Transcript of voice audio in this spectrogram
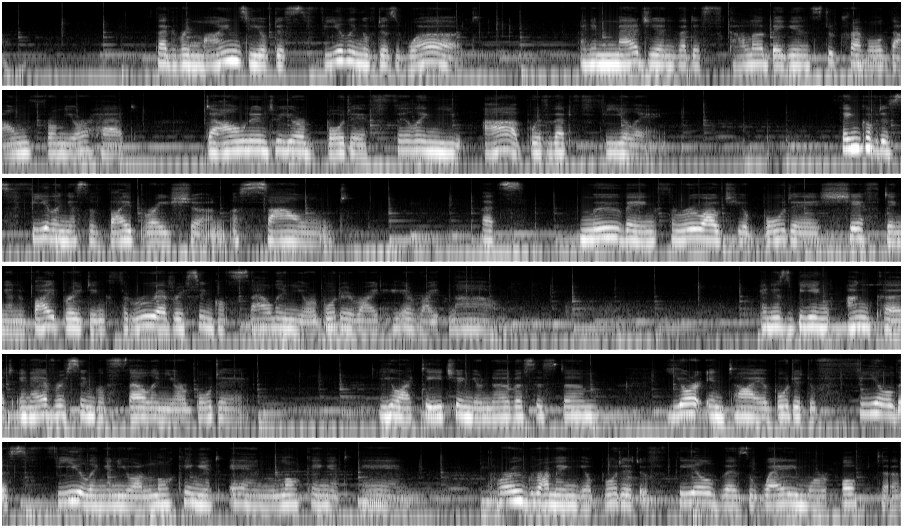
that reminds you of this feeling of this word. And imagine that this color begins to travel down from your head, down into your body, filling you up with that feeling. Think of this feeling as a vibration, a sound that's moving throughout your body, shifting and vibrating through every single cell in your body right here, right now. And is being anchored in every single cell in your body. You are teaching your nervous system, your entire body to feel this feeling, and you are locking it in, locking it in programming your body to feel this way more often.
